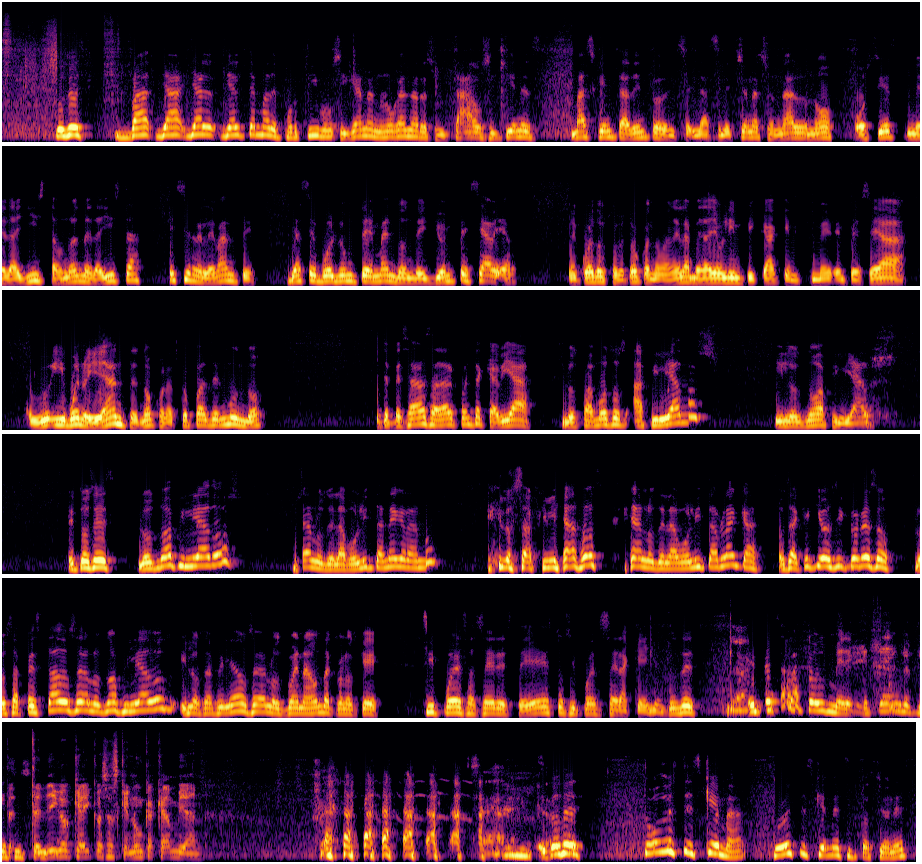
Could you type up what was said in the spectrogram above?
Entonces, va, ya, ya, ya el tema deportivo, si ganan o no ganan resultados, si tienes más gente adentro de la selección nacional o no, o si es medallista o no es medallista, es irrelevante. Ya se vuelve un tema en donde yo empecé a ver, recuerdo sobre todo cuando gané la medalla olímpica, que me empecé a, y bueno, y antes, ¿no? Con las Copas del Mundo, te empezabas a dar cuenta que había los famosos afiliados y los no afiliados. Entonces, los no afiliados eran los de la bolita negra, ¿no? Y los afiliados eran los de la bolita blanca. O sea, ¿qué quiero decir con eso? Los apestados eran los no afiliados y los afiliados eran los buena onda con los que sí puedes hacer este esto, sí puedes hacer aquello. Entonces, empezaba todo un merequetengue. Que te, te digo que hay cosas que nunca cambian. Entonces, todo este esquema, todo este esquema de situaciones,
